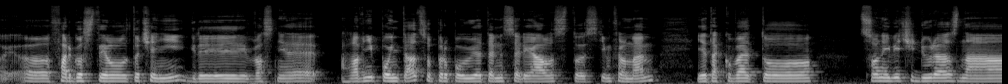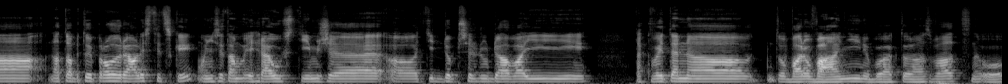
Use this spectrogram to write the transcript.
uh, Fargo styl točení, kdy vlastně hlavní pointa, co propojuje ten seriál s, to, s tím filmem, je takové to, co největší důraz na, na to, aby to vypadalo realisticky. Oni si tam i hrajou s tím, že uh, ti dopředu dávají takový ten uh, to varování, nebo jak to nazvat, nebo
